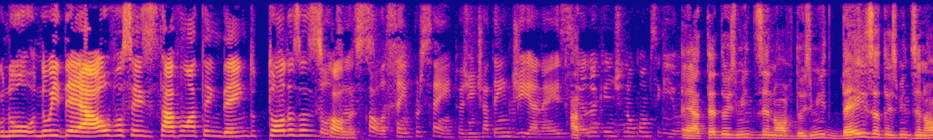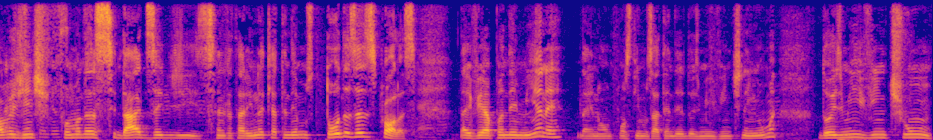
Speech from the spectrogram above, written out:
No, no ideal, vocês estavam atendendo todas as Todas escolas. as escolas, 100%. A gente atendia, né? Esse A- ano é que a gente não conseguiu. É, até 2019, 2010 a 2019, a A gente foi uma das cidades aí de Santa Catarina que atendemos todas as escolas. Daí veio a pandemia, né? Daí não conseguimos atender 2020 nenhuma. 2021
